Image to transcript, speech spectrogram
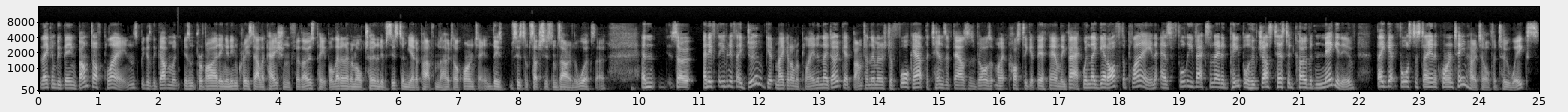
they can be being bumped off planes because the government isn't providing an increased allocation for those people. They don't have an alternative system yet apart from the hotel quarantine. These systems, such systems are in the works though. And so, and if even if they do get make it on a plane and they don't get bumped and they manage to fork out the tens of thousands of dollars it might cost to get their family back, when they get off the plane as fully vaccinated people who've just tested COVID negative, they get forced to stay in a quarantine hotel for two weeks,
